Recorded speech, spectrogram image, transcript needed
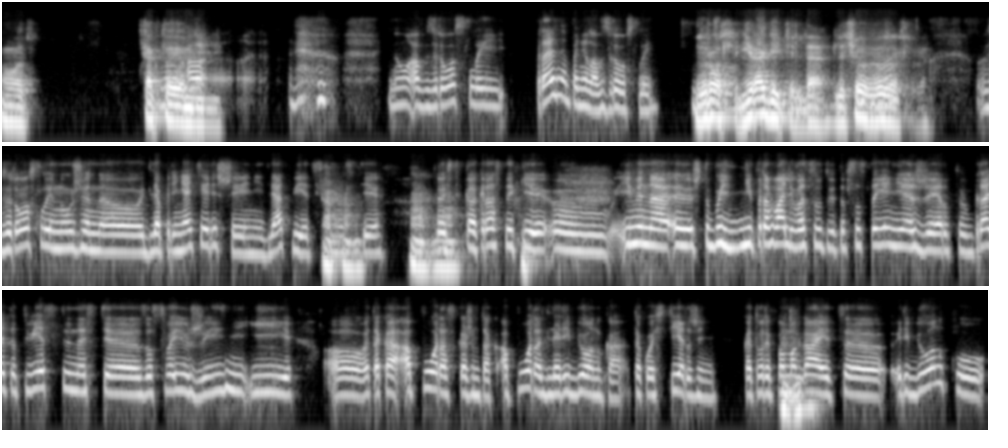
Вот. Как ну, твое а... мнение? Ну, а взрослый, правильно я поняла, взрослый? Взрослый, не родитель, да. Для чего взрослый? Взрослый нужен э, для принятия решений, для ответственности. Ага Ага. То есть как раз-таки э, именно, э, чтобы не проваливаться вот в это состояние жертвы, брать ответственность э, за свою жизнь и такая опора, скажем так, опора для ребенка, такой стержень, который помогает mm ребенку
